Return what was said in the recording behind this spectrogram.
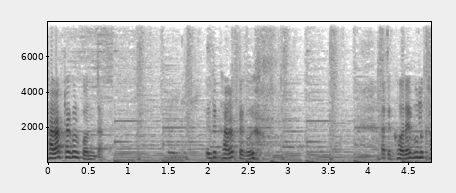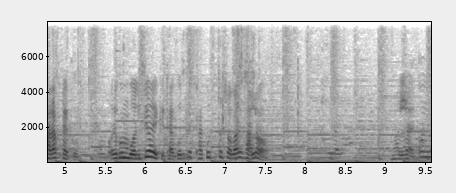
খারাপ ঠাকুর কোনটা? এটা খারাপ ঠাকুর। আচ্ছা ঘরেগুলো খারাপ ঠাকুর। ওরকম বলতে হয় কি? ঠাকুরকে ঠাকুর তো সবাই ভালো। ভালো লাগে। অন্য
